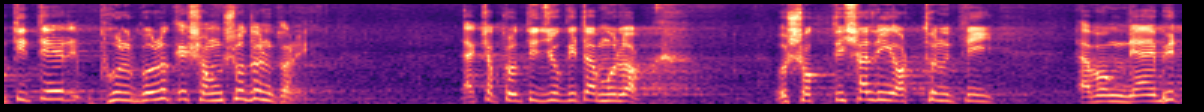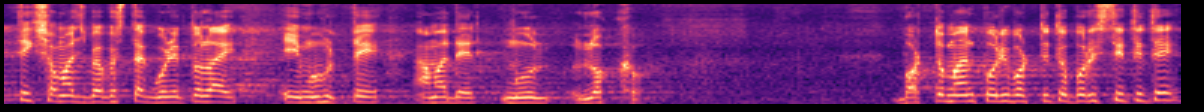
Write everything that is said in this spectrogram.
অতীতের ভুলগুলোকে সংশোধন করে একটা প্রতিযোগিতামূলক ও শক্তিশালী অর্থনীতি এবং ন্যায়ভিত্তিক সমাজ ব্যবস্থা গড়ে তোলায় এই মুহূর্তে আমাদের মূল লক্ষ্য। বর্তমান পরিবর্তিত পরিস্থিতিতে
